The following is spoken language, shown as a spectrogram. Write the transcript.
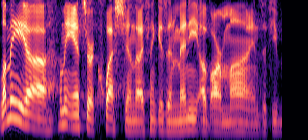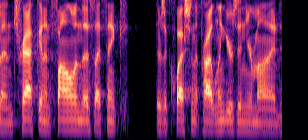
Let me, uh, let me answer a question that I think is in many of our minds. If you've been tracking and following this, I think there's a question that probably lingers in your mind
